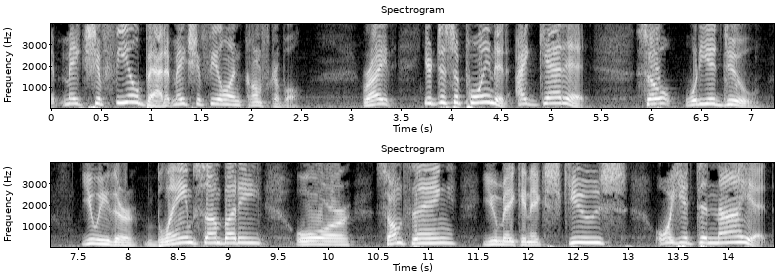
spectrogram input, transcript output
it makes you feel bad. It makes you feel uncomfortable, right? You're disappointed. I get it. So, what do you do? You either blame somebody or something, you make an excuse, or you deny it.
